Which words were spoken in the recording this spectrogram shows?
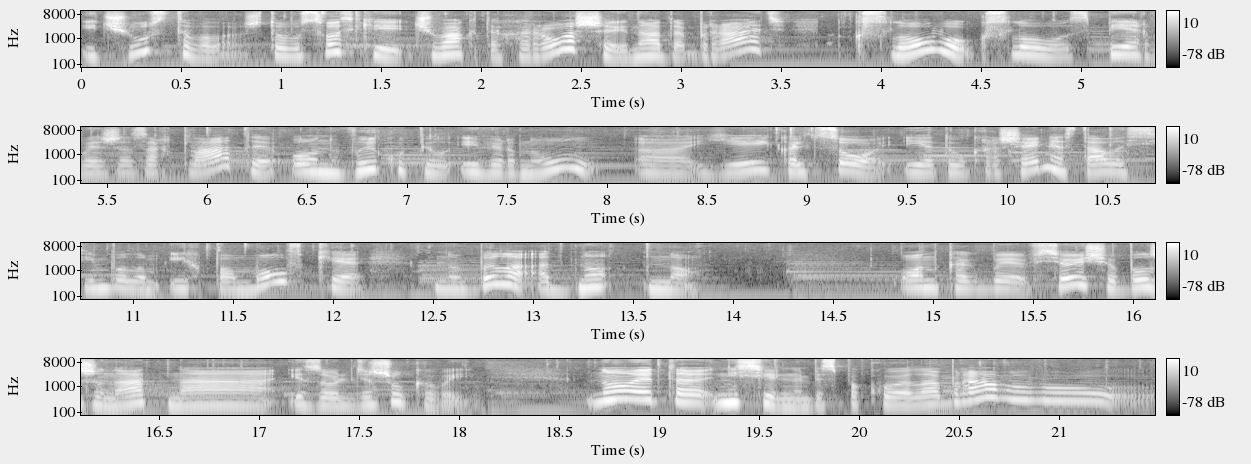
и чувствовала, что Высоцкий чувак-то хороший, надо брать. К слову, к слову, с первой же зарплаты он выкупил и вернул э, ей кольцо, и это украшение стало символом их помолвки, но было одно но. Он как бы все еще был женат на Изольде Жуковой. Но это не сильно беспокоило Абрамову,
